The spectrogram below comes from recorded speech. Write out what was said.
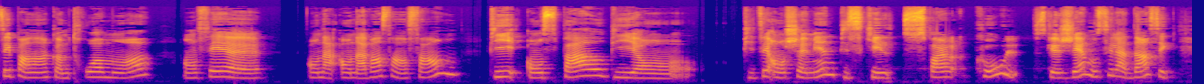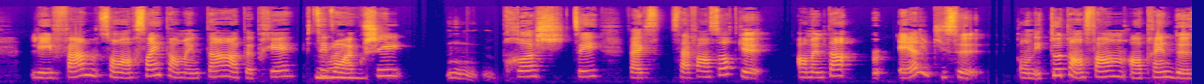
tu sais, pendant comme trois mois, on fait, euh, on, a, on avance ensemble, puis on se parle, puis on, puis tu sais, on chemine, puis ce qui est super cool, ce que j'aime aussi là-dedans, c'est que les femmes sont enceintes en même temps à peu près, puis tu sais, vont accoucher mm, proches, tu sais, fait que ça fait en sorte que en même temps, elles qui se, on est toutes ensemble en train de,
